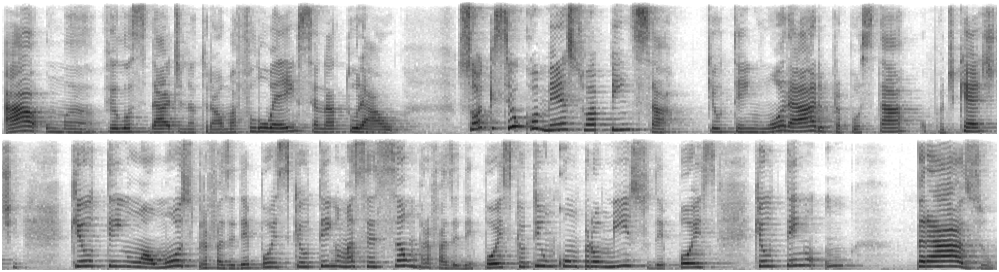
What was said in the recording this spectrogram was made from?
há uma velocidade natural, uma fluência natural. Só que se eu começo a pensar que eu tenho um horário para postar o podcast, que eu tenho um almoço para fazer depois, que eu tenho uma sessão para fazer depois, que eu tenho um compromisso depois, que eu tenho um prazo.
